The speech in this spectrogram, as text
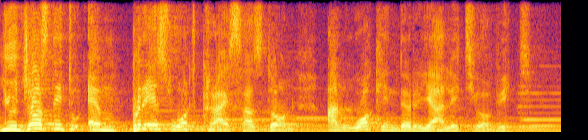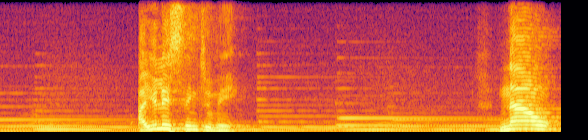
You just need to embrace what Christ has done and walk in the reality of it. Are you listening to me? Now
